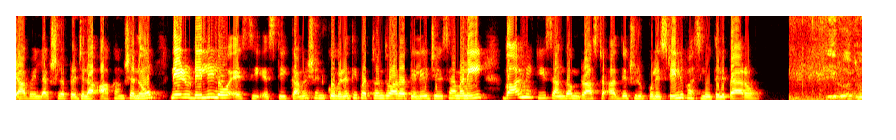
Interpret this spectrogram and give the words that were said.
యాభై లక్షల ప్రజల ఆకాంక్షను నేడు ఢిల్లీలో ఎస్సీ ఎస్టీ కమిషన్కు వినతి పత్రం ద్వారా తెలియజేశామని వాల్మీకి సంఘం రాష్ట్ర అధ్యక్షుడు పులి శ్రీనివాసులు తెలిపారు. ఈరోజు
